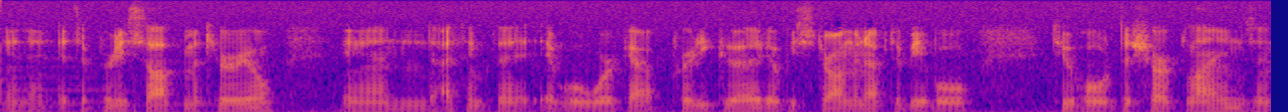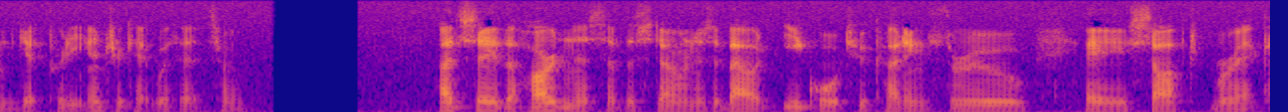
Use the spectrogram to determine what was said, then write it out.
in it. It's a pretty soft material and I think that it will work out pretty good. It'll be strong enough to be able to hold the sharp lines and get pretty intricate with it so I'd say the hardness of the stone is about equal to cutting through a soft brick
